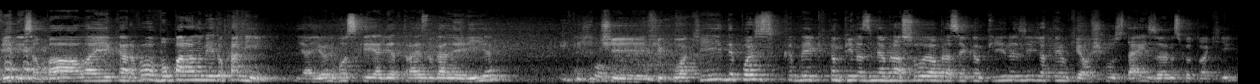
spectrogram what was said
vida em São Paulo, aí, cara, vou, vou parar no meio do caminho. E aí eu enrosquei ali atrás do Galeria, a gente ficou aqui e depois meio que Campinas me abraçou, eu abracei Campinas e já tem o quê? Acho que uns 10 anos que eu estou aqui.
